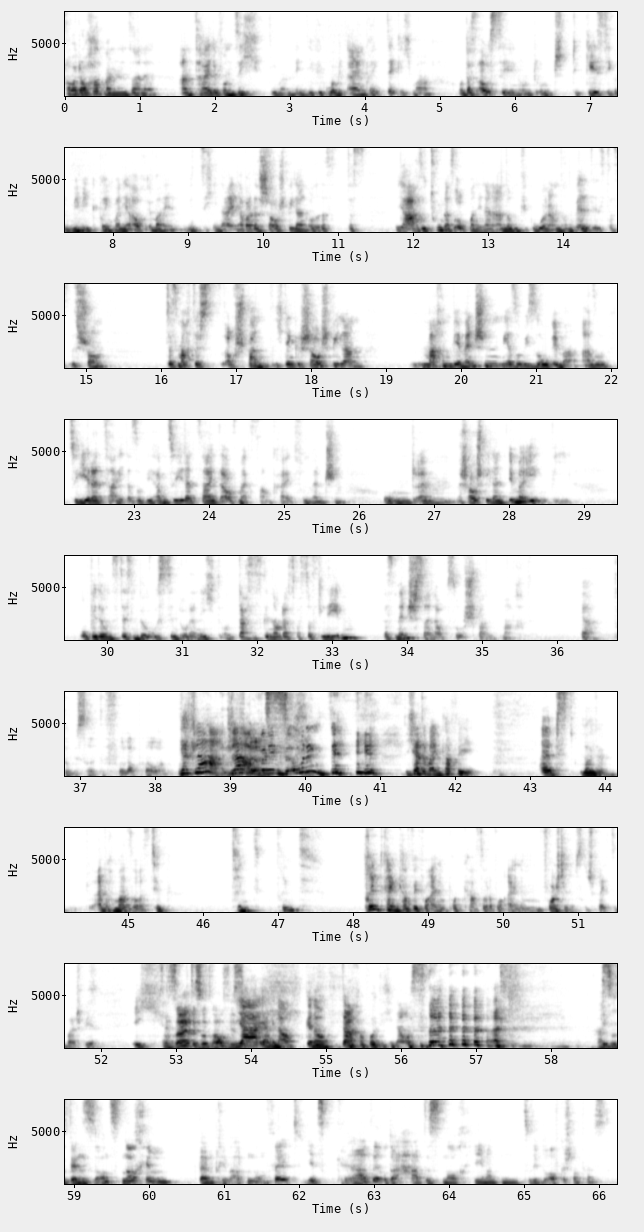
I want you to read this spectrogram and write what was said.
Aber doch hat man seine Anteile von sich, die man in die Figur mit einbringt, denke ich mal. Und das Aussehen und, und die Gestik und Mimik bringt man ja auch immer mit sich hinein. Aber das Schauspielern oder das, das ja, so tun, als ob man in einer anderen Figur, in einer anderen Welt ist, das ist schon, das macht es auch spannend. Ich denke, Schauspielern machen wir Menschen ja sowieso immer, also zu jeder Zeit. Also wir haben zu jeder Zeit Aufmerksamkeit von Menschen und ähm, Schauspielern immer irgendwie, ob wir uns dessen bewusst sind oder nicht. Und das ist genau das, was das Leben, das Menschsein auch so spannend macht. Ja. Du bist heute voller Power. Ja klar, klar, unbedingt, unbedingt. Ich hatte meinen Kaffee. Äh, pst, Leute, einfach mal so als Tipp. Trinkt, trinkt trinkt keinen Kaffee vor einem Podcast oder vor einem Vorstellungsgespräch zum Beispiel. Ich, Sonst seid ihr so drauf wie so. Ja, ja, genau, genau. Darauf wollte ich hinaus. Hast du denn sonst noch in deinem privaten Umfeld jetzt gerade oder hat es noch jemanden, zu dem du aufgeschaut hast?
